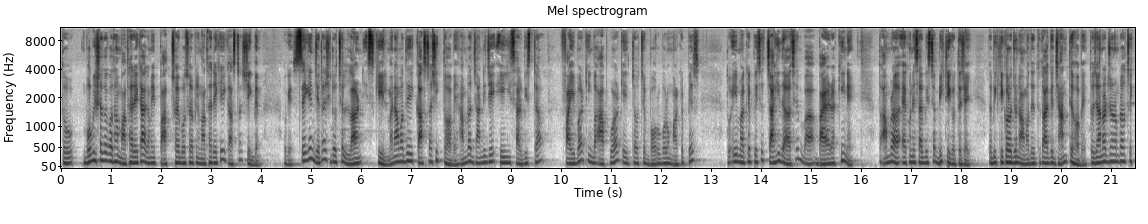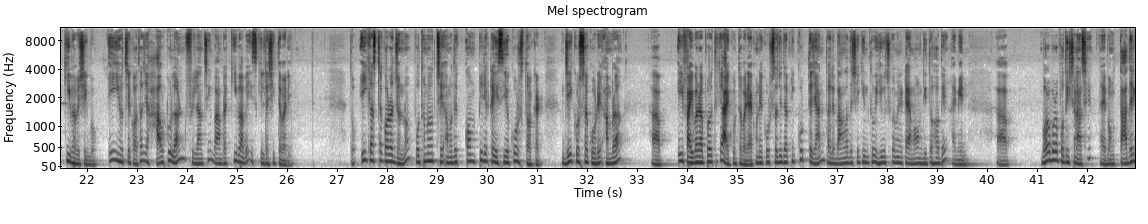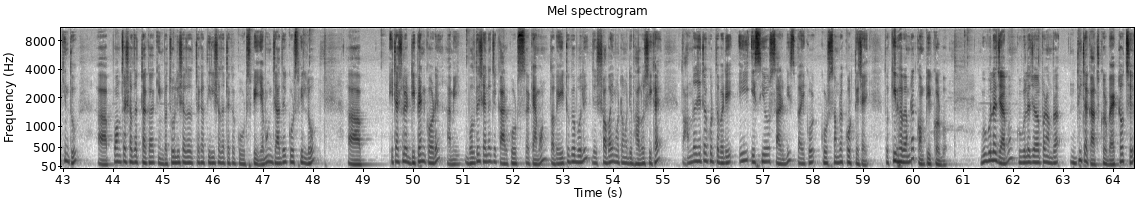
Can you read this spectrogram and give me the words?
তো ভবিষ্যতের কথা মাথায় রেখে আগামী পাঁচ ছয় বছর আপনি মাথায় রেখে এই কাজটা শিখবেন। ওকে সেকেন্ড যেটা, সেটা হচ্ছে লার্ন স্কিল মানে আমাদের এই কাজটা শিখতে হবে। আমরা জানি যে এই সার্ভিসটা ফাইবার কিংবা আপওয়ার্ক এইটা হচ্ছে বড় বড় মার্কেট প্লেস তো এই মার্কেট প্লেসের চাহিদা আছে বা বায়াররা কিনে। তো আমরা এখন এই সার্ভিসটা বিক্রি করতে চাই। তো বিক্রি করার জন্য আমাদের তো আগে জানতে হবে। তো জানার জন্য আমরা হচ্ছে কীভাবে শিখব? এই হচ্ছে কথা যে হাউ টু লার্ন ফ্রিলান্সিং বা আমরা কীভাবে স্কিলটা শিখতে পারি। তো এই কাজটা করার জন্য প্রথমে হচ্ছে আমাদের কমপ্লিট একটা এসিও কোর্স দরকার। যেই কোর্সটা করে আমরা এই ফাইবার আপওয়ার্ক থেকে আয় করতে পারি। এখন এই কোর্সটা যদি আপনি করতে যান, তাহলে বাংলাদেশে কিন্তু হিউজ পরিমাণে একটা অ্যামাউন্ট দিতে হবে। আই মিন বড় বড় প্রতিষ্ঠান আছে এবং তাদের কিন্তু পঞ্চাশ হাজার টাকা কিংবা চল্লিশ হাজার টাকা, তিরিশ হাজার টাকা কোর্স ফি এবং যাদের কোর্স ফি লো এটা আসলে ডিপেন্ড করে। আমি বলতে চাই না যে কার কোর্স কেমন, তবে এইটুকু বলি যে সবাই মোটামুটি ভালো শেখায়। তো আমরা যেটা করতে পারি, এই এসিও সার্ভিস বা এই কোর্স আমরা করতে চাই। তো কীভাবে আমরা কমপ্লিট করব? গুগলে যাব। গুগলে যাওয়ার পর আমরা দুইটা কাজ করব। একটা হচ্ছে,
